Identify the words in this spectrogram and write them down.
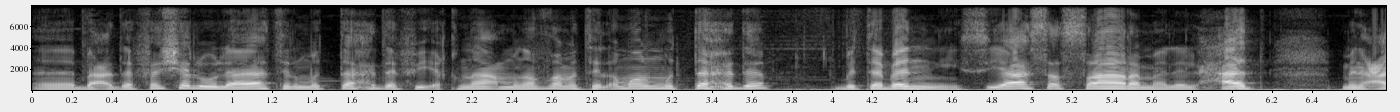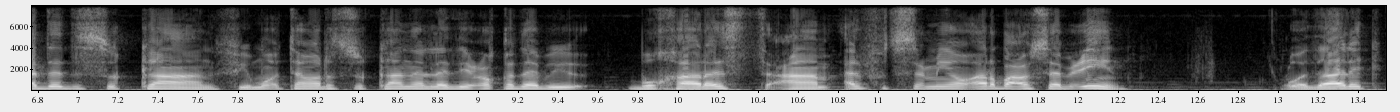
بعد فشل الولايات المتحدة في إقناع منظمة الأمم المتحدة بتبني سياسة صارمة للحد من عدد السكان في مؤتمر السكان الذي عقد ببوخارست عام 1974 وذلك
